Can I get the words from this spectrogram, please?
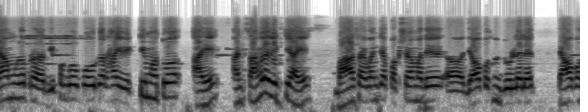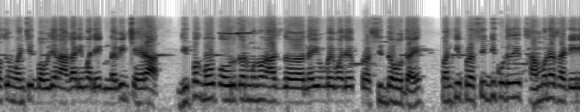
त्यामुळं दीपक भाऊ पौरकर हा व्यक्तिमत्व आहे आणि चांगला व्यक्ती आहे. बाळासाहेबांच्या पक्षामध्ये जेव्हापासून जुळलेले आहेत तेव्हापासून वंचित बहुजन आघाडीमध्ये एक नवीन चेहरा दीपक भाऊ पौरकर म्हणून आज नवी मुंबईमध्ये प्रसिद्ध होत आहे. पण ती प्रसिद्धी कुठेतरी थांबवण्यासाठी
